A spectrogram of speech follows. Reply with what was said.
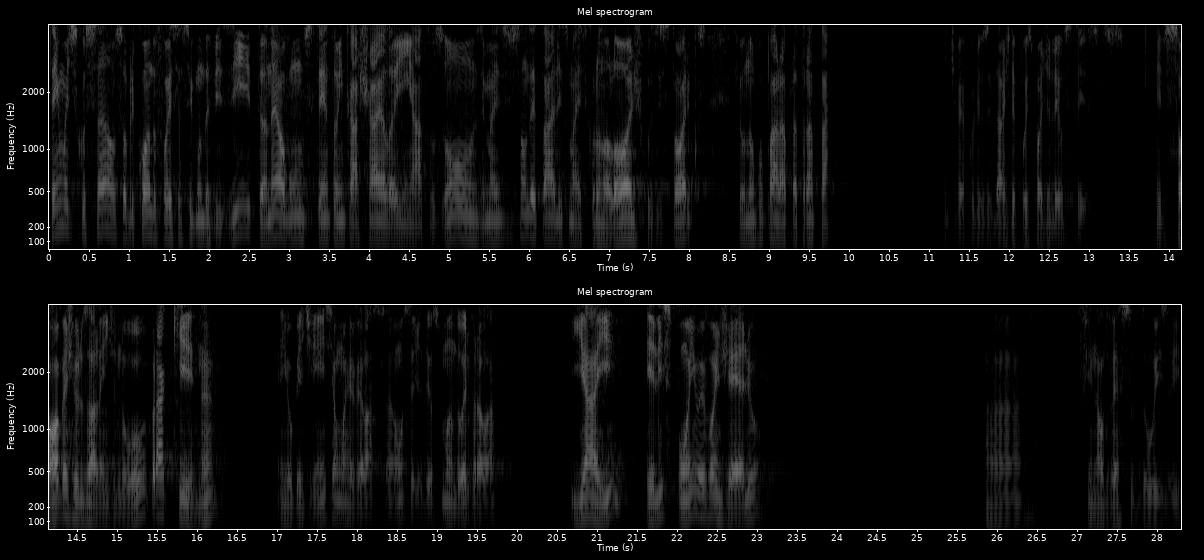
tem uma discussão sobre quando foi essa segunda visita, né? alguns tentam encaixar ela em Atos 11, mas são detalhes mais cronológicos, históricos, que eu não vou parar para tratar. Quem tiver curiosidade, depois pode ler os textos. Ele sobe a Jerusalém de novo, para quê? Né? Em obediência a uma revelação, ou seja, Deus mandou ele para lá. E aí, ele expõe o evangelho, ah, final do verso 2 aí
